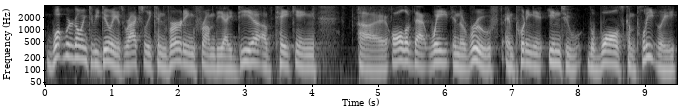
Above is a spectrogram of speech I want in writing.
what we're going to be doing is we're actually converting from the idea of taking uh, all of that weight in the roof and putting it into the walls completely.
